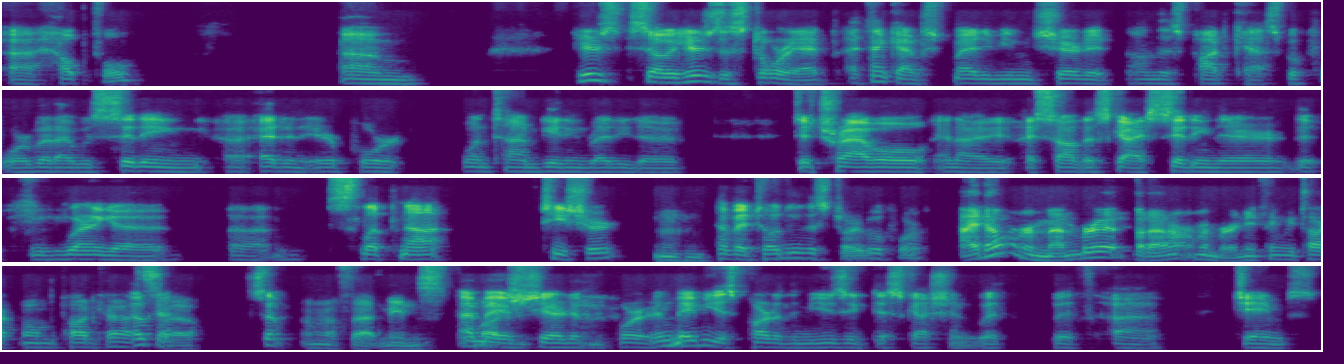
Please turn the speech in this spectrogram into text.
uh, helpful um here's so here's the story I, I think i might have even shared it on this podcast before but i was sitting uh, at an airport one time getting ready to to travel and i i saw this guy sitting there that wearing a um, slipknot t-shirt Mhm. have i told you this story before I don't remember it, but I don't remember anything we talked about on the podcast. Okay. So so I don't know if that means I may have shared it before, and maybe as part of the music discussion with with uh, James.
